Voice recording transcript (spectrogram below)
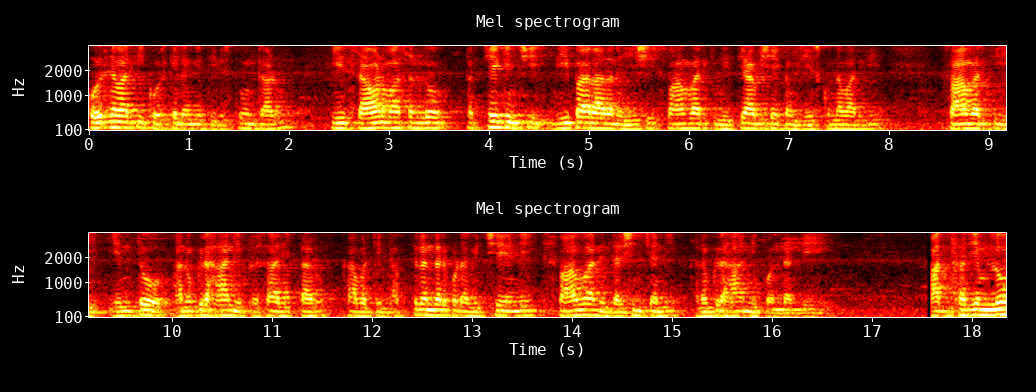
కోరిన వారికి కోరికలన్నీ తీరుస్తూ ఉంటాడు. ఈ శ్రావణ మాసంలో ప్రత్యేకించి దీపారాధన చేసి స్వామివారికి నిత్యాభిషేకం చేసుకున్న వారికి స్వామివారికి ఎంతో అనుగ్రహాన్ని ప్రసాదిస్తారు. కాబట్టి భక్తులందరూ కూడా విచ్చేయండి. స్వామివారిని దర్శించండి. అనుగ్రహాన్ని పొందండి. ఆధ్వర్యంలో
